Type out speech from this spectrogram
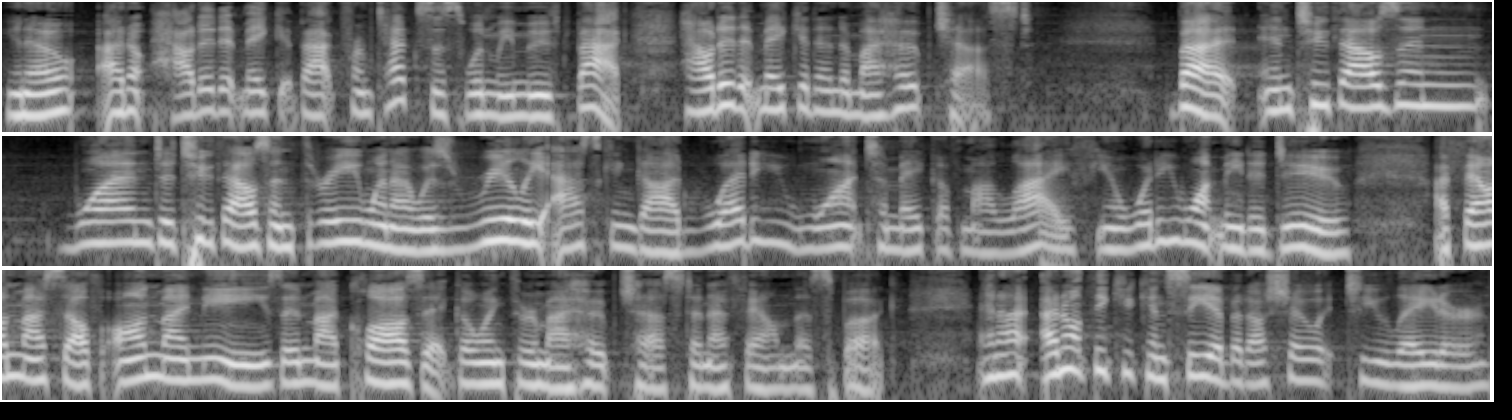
You know, I don't, how did it make it back from Texas when we moved back? How did it make it into my hope chest? But in 2001 to 2003, when I was really asking God, what do you want to make of my life? You know, what do you want me to do? I found myself on my knees in my closet going through my hope chest, and I found this book. And I, I don't think you can see it, but I'll show it to you later.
